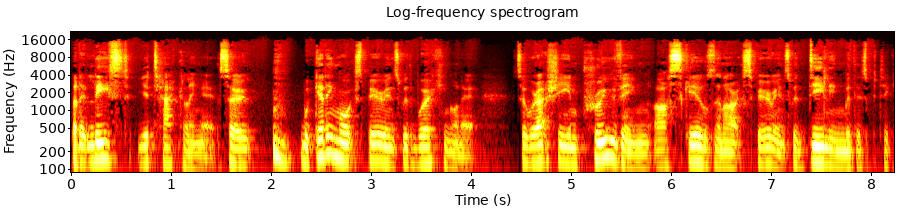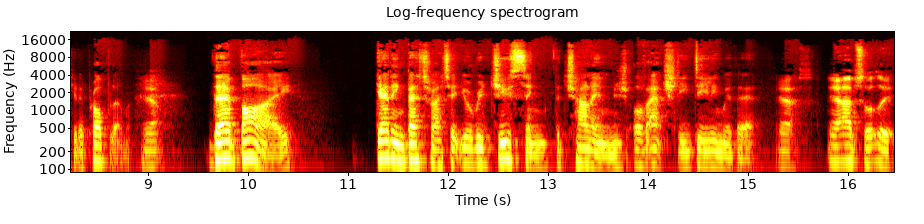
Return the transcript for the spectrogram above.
but at least you're tackling it. So we're getting more experience with working on it. So we're actually improving our skills and our experience with dealing with this particular problem. Yeah. Thereby, getting better at it, you're reducing the challenge of actually dealing with it. Yes. Yeah, absolutely.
